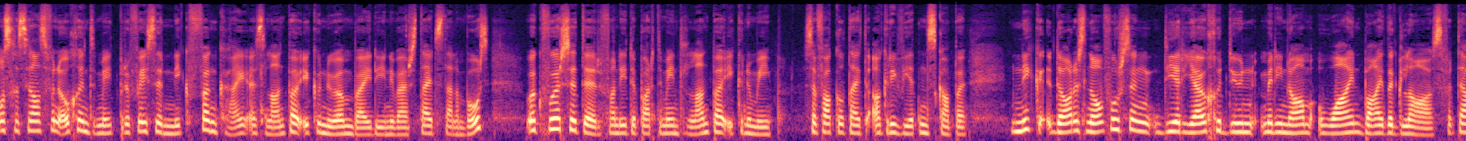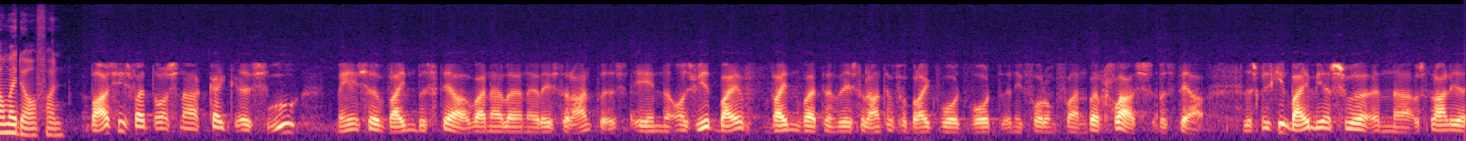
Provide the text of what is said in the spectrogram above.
Ons gesels vanoggend met professor Nick Vink. Hy is landbou-ekonoom by die Universiteit Stellenbosch, ook voorsitter van die departement landbou-ekonomie se fakulteit agriwetenskappe. Nick, daar is navorsing deur jou gedoen met die naam Wine by the Glass. Vertel my daarvan. Basies wat ons na kyk is hoe mense wyn bestel wanneer hulle in 'n restaurant is en ons weet baie wyn wat in restaurante verbruik word word in die vorm van per glas bestel. Dis miskien baie meer so in uh, Australië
